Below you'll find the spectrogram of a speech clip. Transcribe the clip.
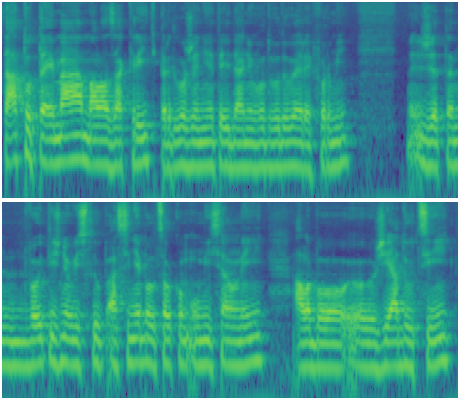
táto téma mala zakryť predloženie tej daňovo-odvodovej reformy že ten dvojtyžňový sľub asi nebol celkom úmyselný alebo e, žiaducí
